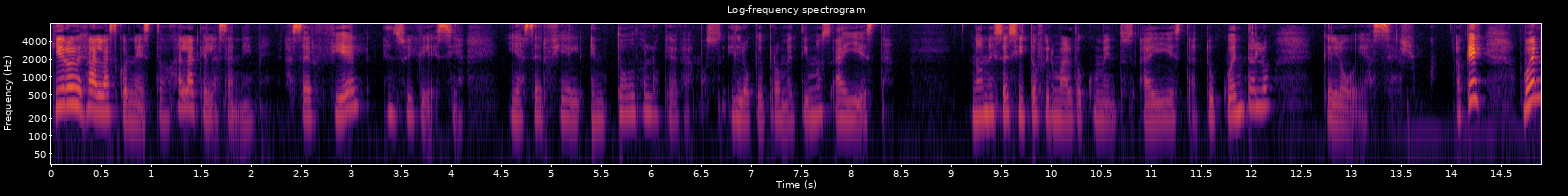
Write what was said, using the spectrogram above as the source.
quiero dejarlas con esto, ojalá que las anime a ser fiel en su iglesia y a ser fiel en todo lo que hagamos. Y lo que prometimos, ahí está. No necesito firmar documentos. Ahí está. Tú cuéntalo que lo voy a hacer. ¿Ok? Bueno,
